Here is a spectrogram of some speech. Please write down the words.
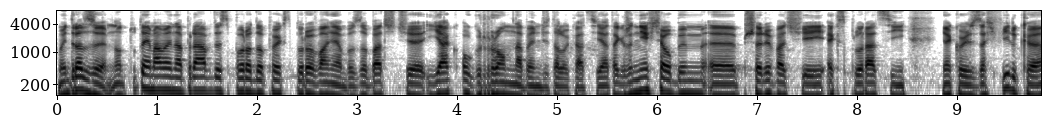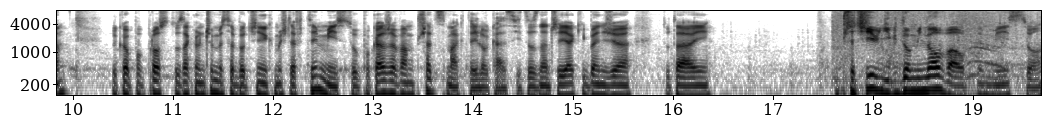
Moi drodzy, no tutaj mamy naprawdę sporo do poeksplorowania, bo zobaczcie jak ogromna będzie ta lokacja, także nie chciałbym e, przerywać jej eksploracji jakoś za chwilkę. tylko po prostu zakończymy sobie odcinek, myślę, w tym miejscu. Pokażę wam przedsmak tej lokacji, to znaczy jaki będzie tutaj przeciwnik dominował w tym miejscu.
